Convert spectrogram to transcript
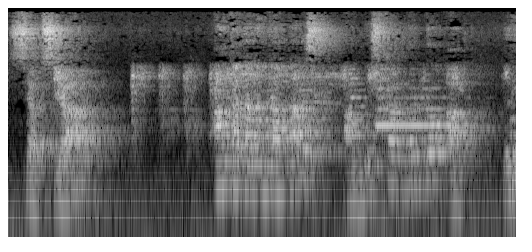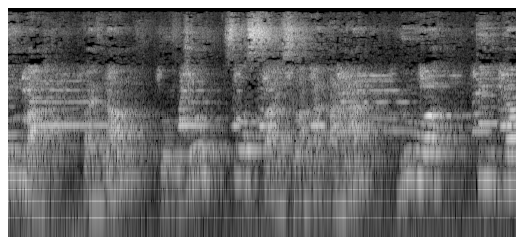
Siap-siap. Angkat tangan ke atas, ambuskan berdoa. Lima, enam, tujuh, selesai. Selangkah tangan. Dua, tiga,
